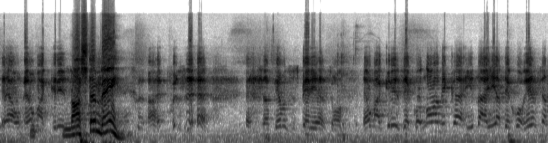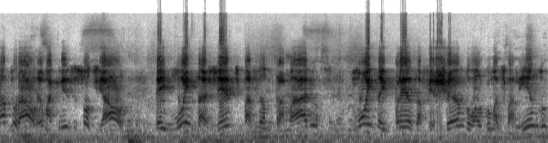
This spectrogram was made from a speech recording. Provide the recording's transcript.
É, é uma crise. Nós também. pois é, é, já temos experiência. É uma crise econômica e daí a decorrência natural. É uma crise social. Tem muita gente passando trabalho muita empresa fechando, algumas falindo,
